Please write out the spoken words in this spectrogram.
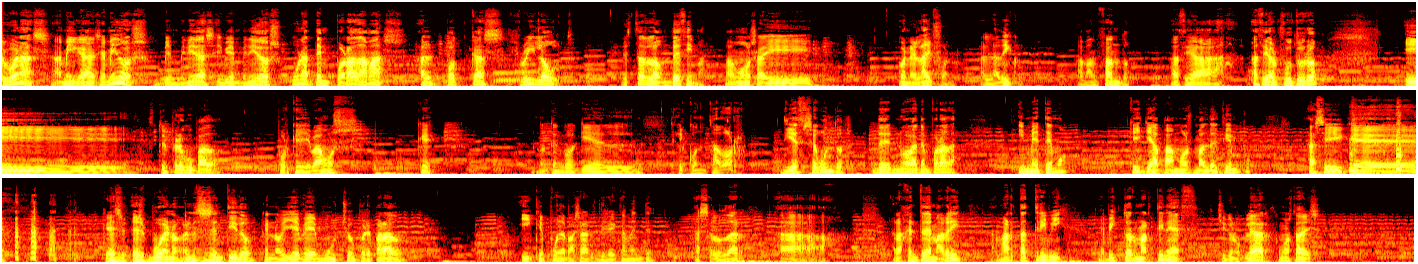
Muy buenas, amigas y amigos. Bienvenidas y bienvenidos una temporada más al podcast Reload. Esta es la undécima. Vamos ahí con el iPhone, al ladico, avanzando hacia, hacia el futuro. Y estoy preocupado porque llevamos... ¿Qué? No tengo aquí el, el contador. 10 segundos de nueva temporada. Y me temo que ya vamos mal de tiempo. Así que... que es, es, bueno en ese sentido que no lleve mucho preparado y que pueda pasar directamente a saludar a, a la gente de Madrid, a Marta Trivi y a Víctor Martínez, chico nuclear, ¿cómo estáis?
